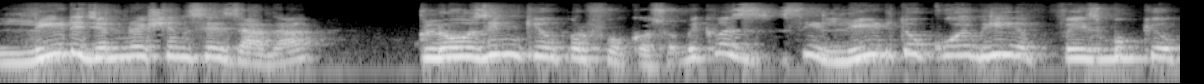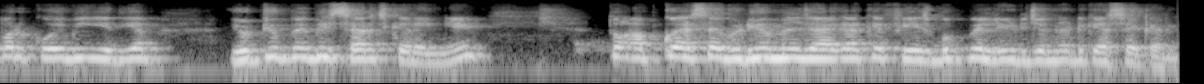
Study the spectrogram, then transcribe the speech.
लीड जनरेशन से ज़्यादा क्लोजिंग के ऊपर फोकस हो। बिकॉज़ सी लीड तो कोई भी फेसबुक के ऊपर कोई भी यदि आप यूट्यूब पे भी सर्च करेंगे तो आपको ऐसा वीडियो मिल जाएगा कि फेसबुक पे लीड जनरेट कैसे करें।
